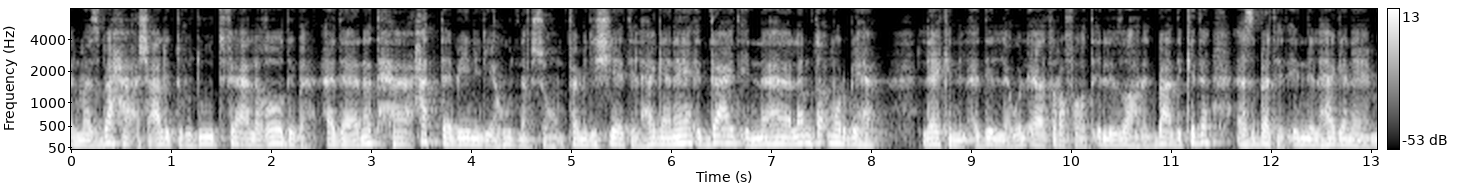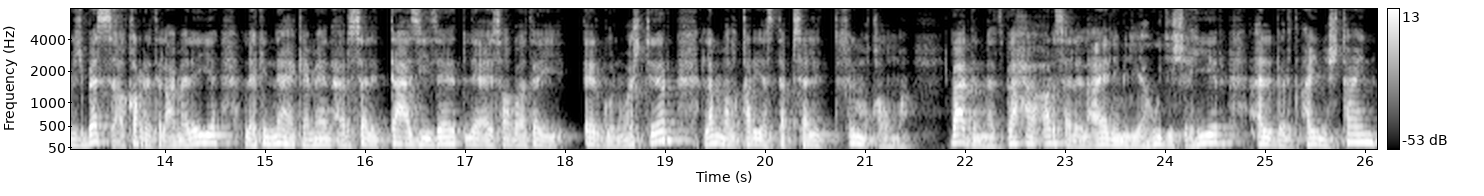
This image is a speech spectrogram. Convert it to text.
المذبحة أشعلت ردود فعل غاضبة أدانتها حتى بين اليهود نفسهم فميليشيات الهجناء ادعت إنها لم تأمر بها. لكن الأدلة والاعترافات اللي ظهرت بعد كده أثبتت إن الهجنة مش بس أقرت العملية لكنها كمان أرسلت تعزيزات لعصابتي إيرجون وشتير لما القرية استبسلت في المقاومة. بعد المذبحة أرسل العالم اليهودي الشهير ألبرت أينشتاين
